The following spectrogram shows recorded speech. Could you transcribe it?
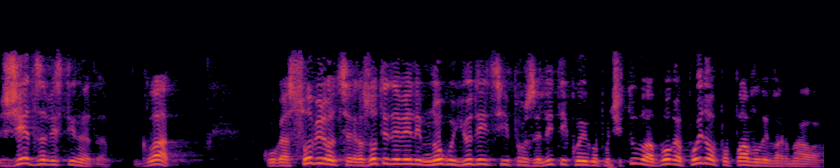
Жет за вестината, глад. Кога собирот се разотиде, вели, многу јудејци и прозелити кои го почитуваа Бога, појдоа по Павле Варнава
